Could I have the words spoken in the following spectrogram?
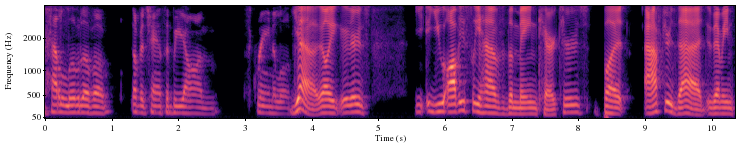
had a little bit of a of a chance to be on screen a little bit. Yeah, like there's you obviously have the main characters, but after that, I mean,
